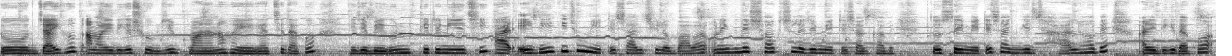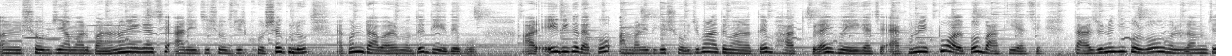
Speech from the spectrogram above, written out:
তো যাই হোক, আমার এদিকে সবজি বানানো হয়ে গেছে, দেখো। এই যে বেগুন কেটে নিয়েছি। আর এইদিকে কিছু মেটে শাক ছিল। বাবার অনেক দিনের শখ ছিল যে মেটে শাক খাবে। তো সেই মেটে শাক দিয়ে ঝাল হবে। আর এদিকে দেখো সবজি আমার বানানো হয়ে গেছে। আর এই যে সবজির খোসাগুলো এখন ডাবার মধ্যে দিয়ে দেবো। আর এই দিকে দেখো, আমার এদিকে সবজি বানাতে বানাতে ভাত প্রায় হয়ে গেছে। এখনও একটু অল্প বাকি আছে। তার জন্য কি করব? বললাম যে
